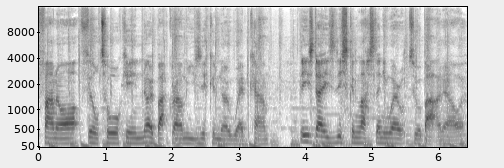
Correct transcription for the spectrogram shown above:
Fan art, Phil talking, no background music and no webcam. These days this can last anywhere up to about an hour.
